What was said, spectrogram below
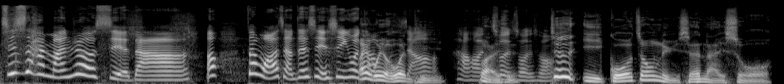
其实还蛮热血的啊！哦，但我要讲这件事情是因为我有问题。好好，你说，你说，你说，就是以国中女生来说。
